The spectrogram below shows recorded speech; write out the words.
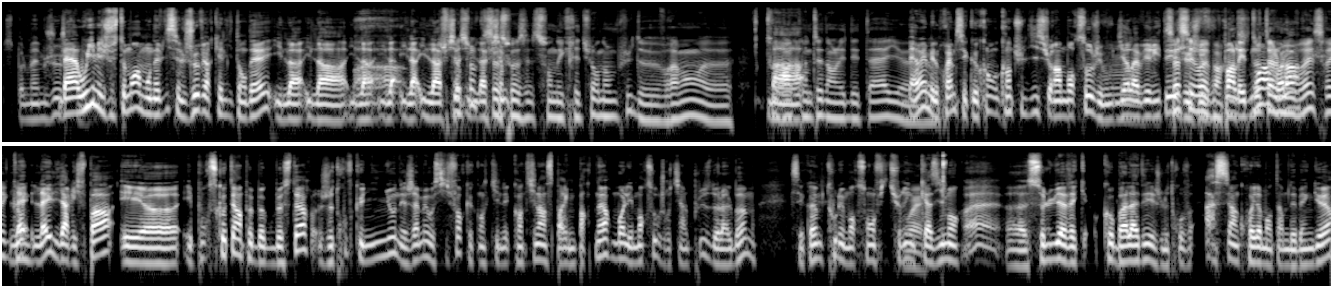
C'est pas le même jeu. je bah oui, mais justement, à mon avis, c'est le jeu vers lequel il tendait. Il a, il a, il a, il a, il a, il a Je suis pas affirmé- sûr il a que ce affirmé- soit son écriture non plus de vraiment euh, tout Bah, raconter dans les détails. Bah ouais, euh, mais le problème, c'est que quand, quand tu le dis sur un morceau, je vais vous dire la vérité, ça je, c'est je vrai. vais vous Par parler contre, de moi. totalement Voilà. vrai. C'est vrai que Là, il n'y arrive pas. Et, euh, et pour ce côté un peu blockbuster, je trouve que Nino n'est jamais aussi fort que quand il, quand il a un sparring partner. Moi, les morceaux que je retiens le plus de l'album, c'est quand même tous les morceaux en featuring, Ouais. quasiment. Ouais, Euh, celui avec Kobalade, je le trouve assez incroyable en termes de banger.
